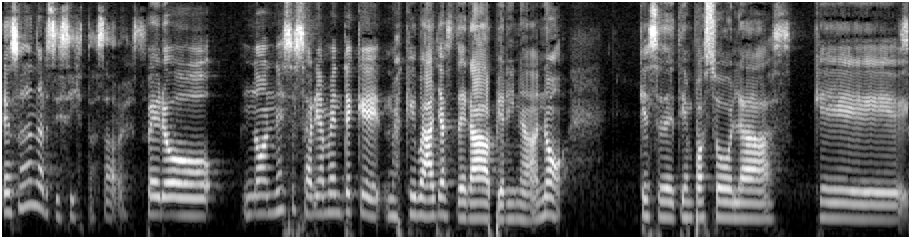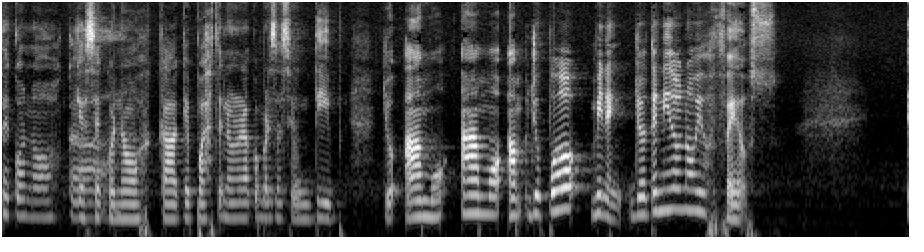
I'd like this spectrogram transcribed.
Eso es de narcisista, ¿sabes? Pero no necesariamente que, no es que vayas a terapia ni nada, no. Que se dé tiempo a solas, que se conozca. que se conozca, que puedas tener una conversación deep. Yo amo, amo, amo. Yo puedo, miren, yo he tenido novios feos.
